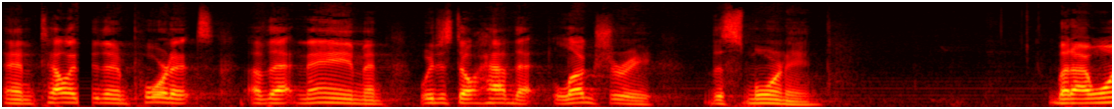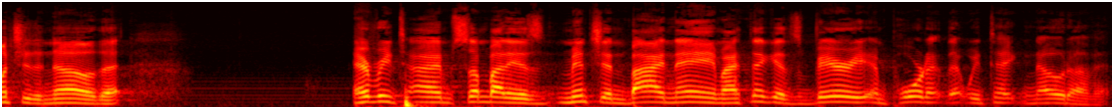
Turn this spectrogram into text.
and telling you the importance of that name, and we just don't have that luxury this morning. But I want you to know that every time somebody is mentioned by name, I think it's very important that we take note of it.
